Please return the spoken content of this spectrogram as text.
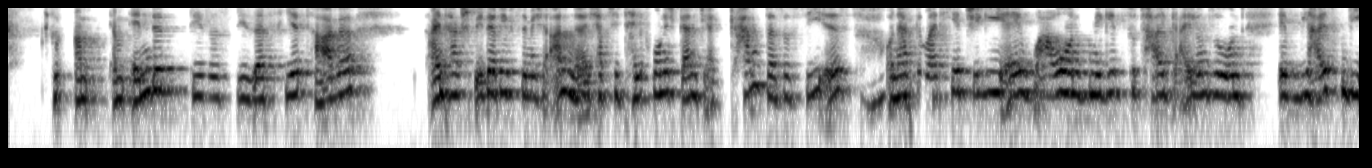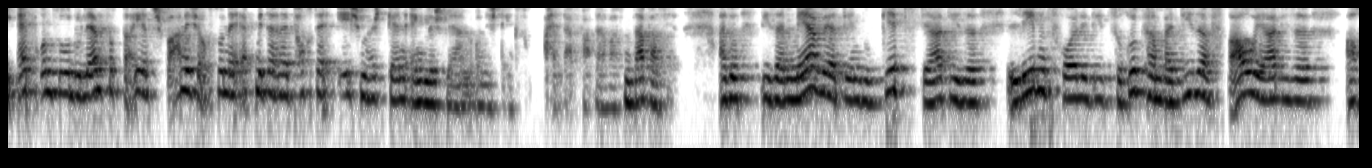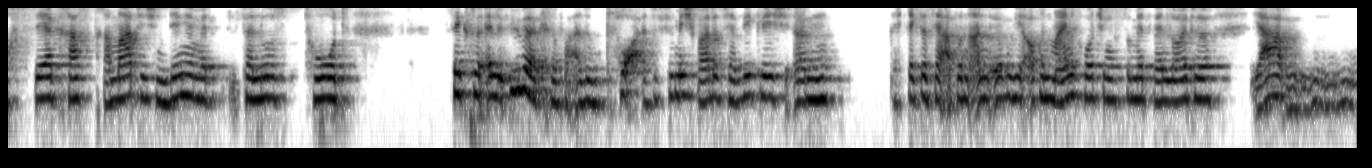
am, am Ende dieses, dieser vier Tage ein Tag später rief sie mich an. Ne? Ich habe sie telefonisch gar nicht erkannt, dass es sie ist mhm. und hat gemeint, hier Jiggy, ey, wow, und mir geht's total geil und so. Und ey, wie heißt denn die App und so? Du lernst doch da jetzt Spanisch auf so eine App mit deiner Tochter. Ich möchte gern Englisch lernen. Und ich denk so, alter Vater, was denn da passiert? Also dieser Mehrwert, den du gibst, ja, diese Lebensfreude, die zurückkam bei dieser Frau, ja, diese auch sehr krass dramatischen Dinge mit Verlust, Tod, sexuelle Übergriffe. Also, boah, also für mich war das ja wirklich, ähm, ich kriege das ja ab und an irgendwie auch in meinen Coachings so mit, wenn Leute ja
